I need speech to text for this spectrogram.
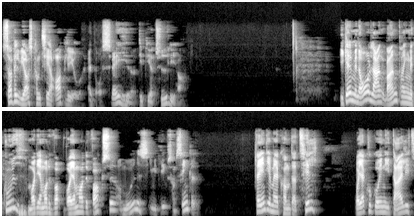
Så vil vi også komme til at opleve, at vores svagheder de bliver tydeligere. Igen en årlang vandring med Gud, måtte jeg måtte, hvor jeg måtte vokse og modnes i mit liv som single. Der endte jeg med at komme dertil, hvor jeg kunne gå ind i et dejligt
